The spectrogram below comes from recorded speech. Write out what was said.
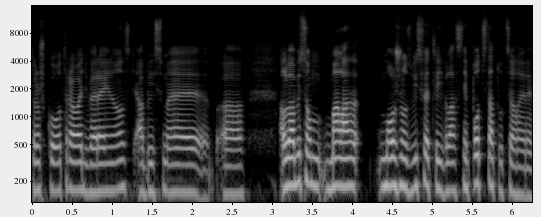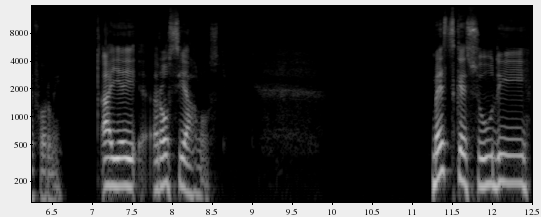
trošku otravať verejnosť, aby sme, uh, alebo aby som mala možnosť vysvetliť vlastne podstatu celej reformy a jej rozsiahlosť. Mestské súdy,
